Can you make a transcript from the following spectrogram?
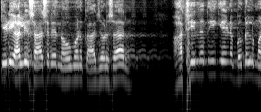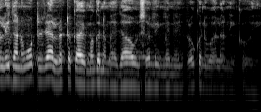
કીડી, હાલી સાસરે નવ મણ કાજળ સાર. હાથી નથી કે એને બગલમાં લીધા ને ઊંટ રહ્યા, લટકાય મગન મેં જાઓ સલી મને રોકન નહીં કોઈ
